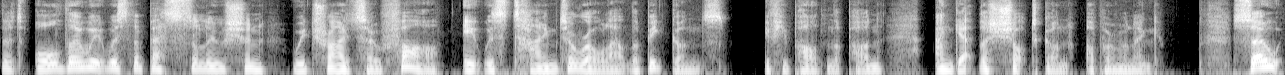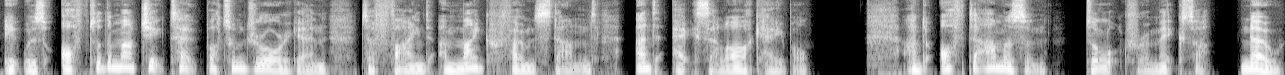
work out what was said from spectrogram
that although it was the best solution we'd tried so far, it was time to roll out the big guns, if you pardon the pun, and get the shotgun up and running. So it was off to the Magic Tech bottom drawer again to find a microphone stand and XLR cable, and off to Amazon to look for a mixer. No,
